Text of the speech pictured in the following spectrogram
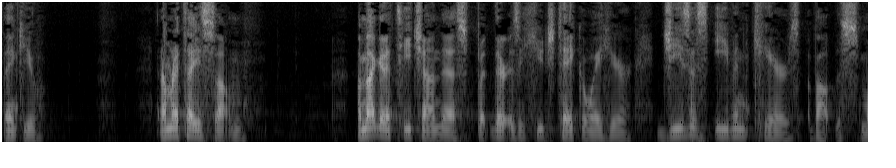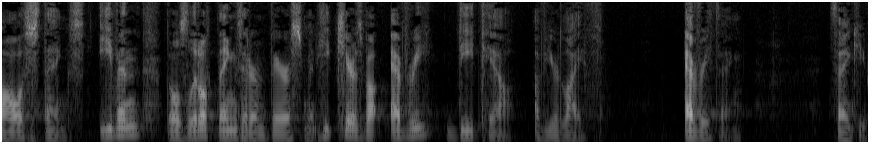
Thank you. And I'm going to tell you something. I'm not going to teach on this, but there is a huge takeaway here. Jesus even cares about the smallest things, even those little things that are embarrassment. He cares about every detail of your life. Everything. Thank you.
